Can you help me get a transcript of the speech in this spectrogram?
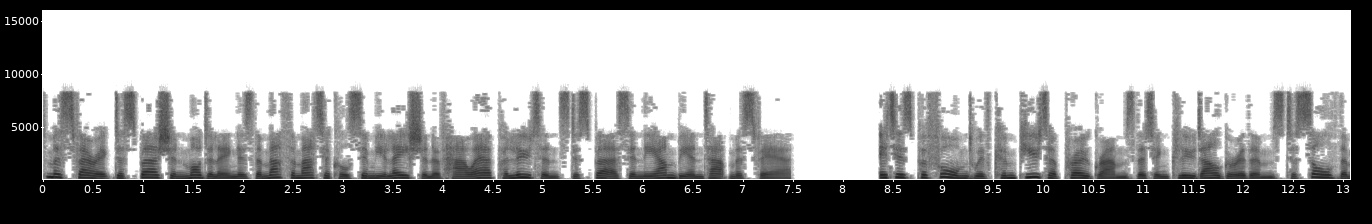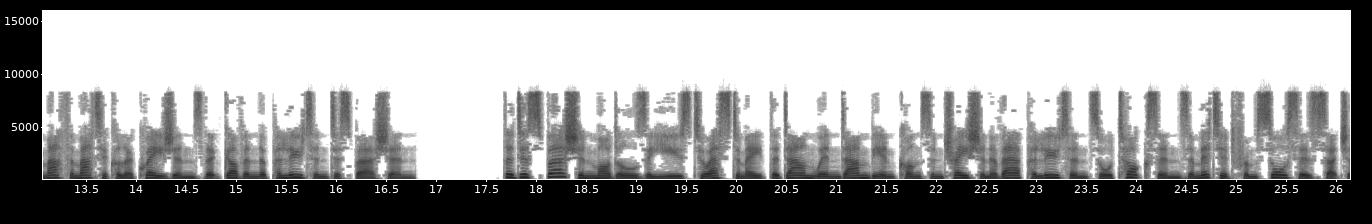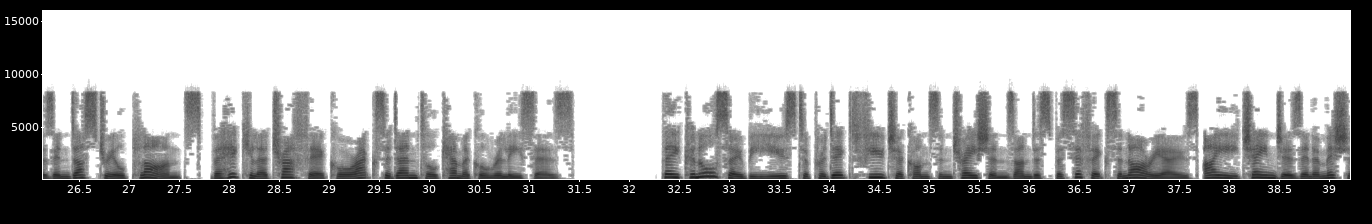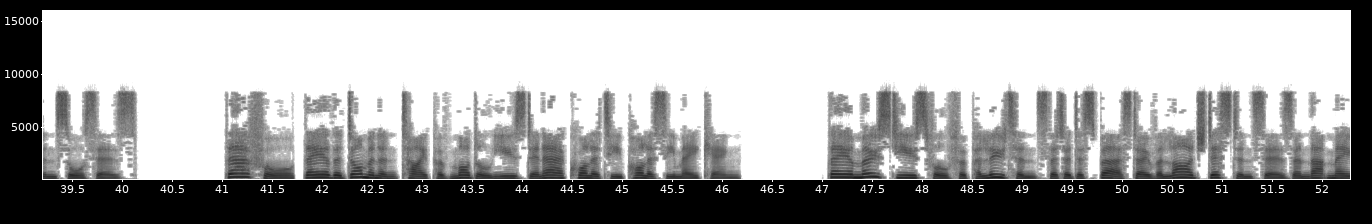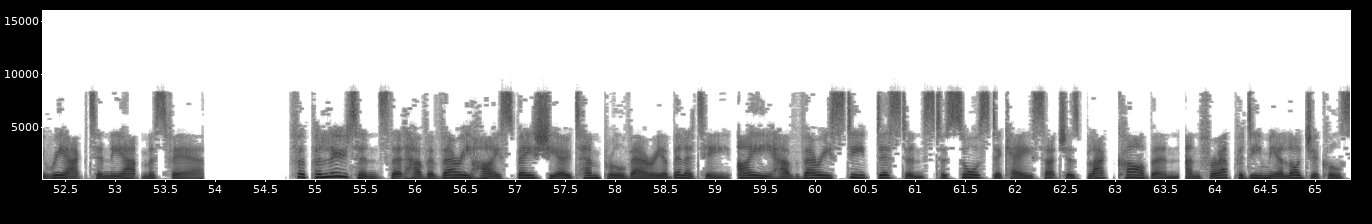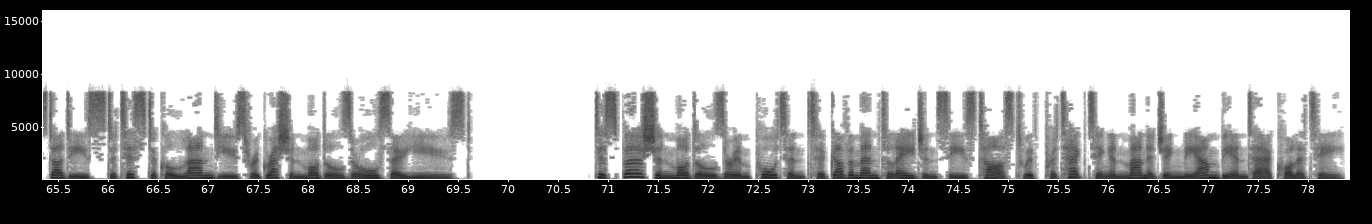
Atmospheric dispersion modeling is the mathematical simulation of how air pollutants disperse in the ambient atmosphere. It is performed with computer programs that include algorithms to solve the mathematical equations that govern the pollutant dispersion. The dispersion models are used to estimate the downwind ambient concentration of air pollutants or toxins emitted from sources such as industrial plants, vehicular traffic or accidental chemical releases. They can also be used to predict future concentrations under specific scenarios i.e. changes in emission sources. Therefore, they are the dominant type of model used in air quality policymaking. They are most useful for pollutants that are dispersed over large distances and that may react in the atmosphere. For pollutants that have a very high spatio-temporal variability i.e. have very steep distance to source decay such as black carbon and for epidemiological studies statistical land use regression models are also used. Dispersion models are important to governmental agencies tasked with protecting and managing the ambient air quality.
